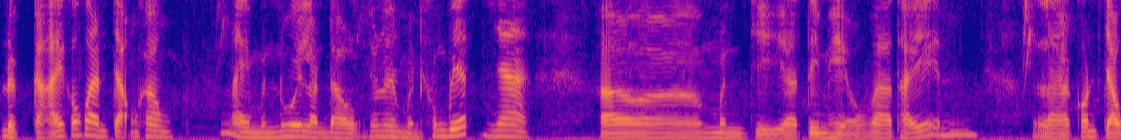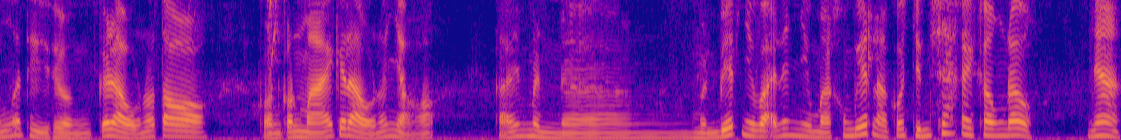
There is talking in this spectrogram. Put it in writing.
đực cái có quan trọng không? Cái này mình nuôi lần đầu cho nên mình không biết nha. Ờ, mình chỉ à, tìm hiểu và thấy là con trống thì thường cái đầu nó to còn con mái cái đầu nó nhỏ. Đấy mình uh, mình biết như vậy đấy nhưng mà không biết là có chính xác hay không đâu nha.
